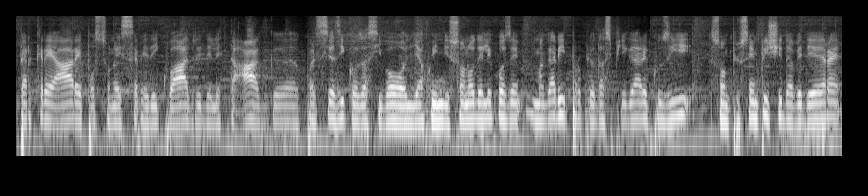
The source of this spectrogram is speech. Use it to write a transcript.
per creare possono essere dei quadri, delle tag, qualsiasi cosa si voglia, quindi sono delle cose magari proprio da spiegare così, sono più semplici da vedere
